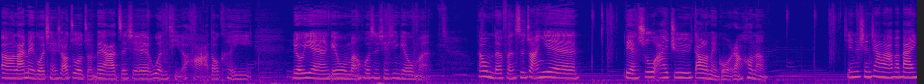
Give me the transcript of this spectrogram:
呃来美国前需要做的准备啊这些问题的话，都可以留言给我们，或是写信给我们。那我们的粉丝专业脸书 IG 到了美国，然后呢，今天就先这样啦，拜拜。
